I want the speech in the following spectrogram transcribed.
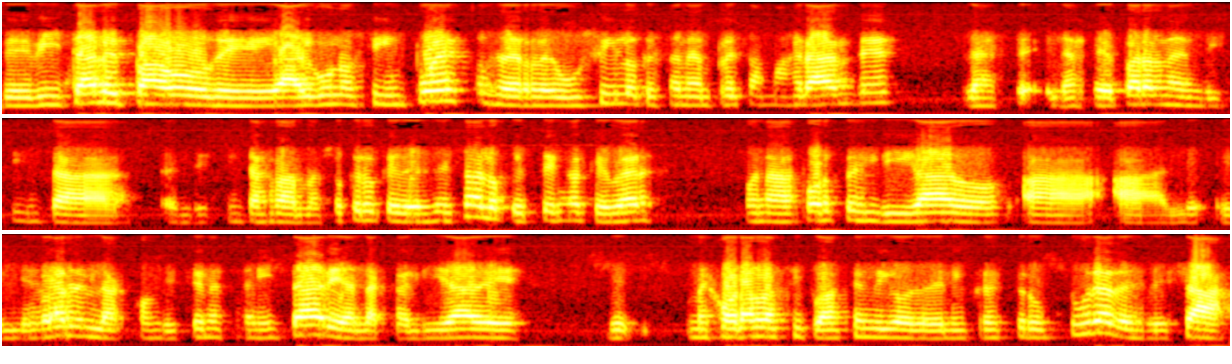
evitar el pago de algunos impuestos, de reducir lo que son empresas más grandes, las, las separan en distintas, en distintas ramas. Yo creo que desde ya lo que tenga que ver con aportes ligados a, elevar las condiciones sanitarias, la calidad de, mejorar la situación digo de la infraestructura desde ya.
